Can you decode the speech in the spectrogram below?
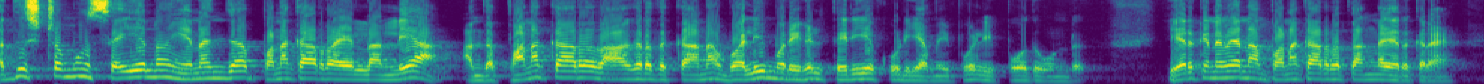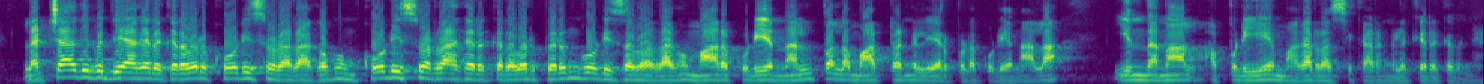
அதிர்ஷ்டமும் செயலும் இணைஞ்சா பணக்காரர் ஆயிடலாம் இல்லையா? அந்த பணக்காரர் ஆகிறதுக்கான வழிமுறைகள் தெரியக்கூடிய அமைப்புகள் இப்போது உண்டு. ஏற்கனவே நான் பணக்காரர் தாங்க இருக்கிறேன். லட்சாதிபதியாக இருக்கிறவர் கோடீஸ்வரராகவும் கோடீஸ்வரராக இருக்கிறவர் பெருங்கோடீஸ்வரராகவும் மாறக்கூடிய நல்பல மாற்றங்கள் ஏற்படக்கூடிய நாளாக இந்த நாள் அப்படியே மகர ராசிக்காரங்களுக்கு இருக்குதுங்க.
